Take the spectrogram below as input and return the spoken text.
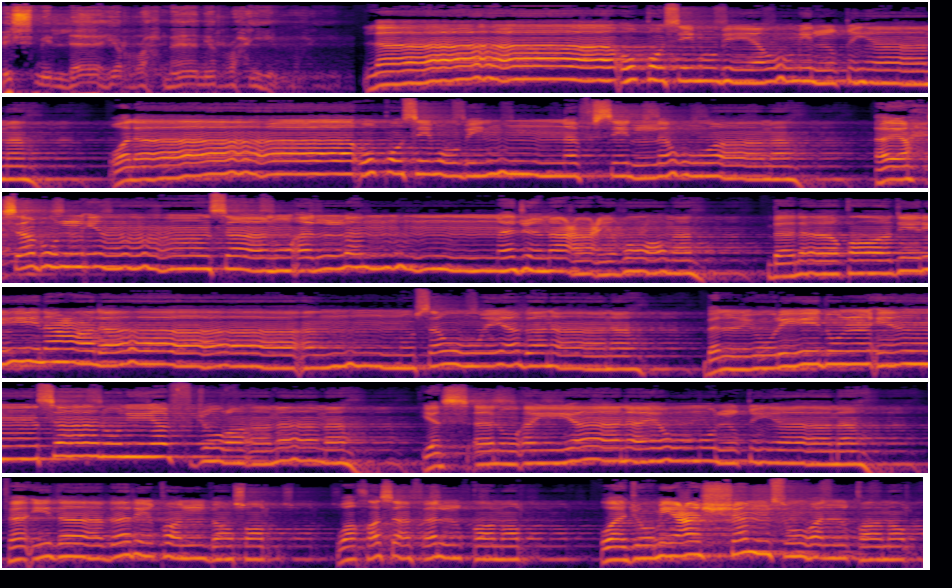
بسم الله الرحمن الرحيم. لا أقسم بيوم القيامة ولا أقسم بالنفس اللوامة. أيحسب الإنسان أن لن نجمع عظامه؟ بلى قادرين على أن نسوي بنانه بل يريد الإنسان ليفجر أمامه يسأل أيان يوم القيامة فإذا برق البصر وخسف القمر وجمع الشمس والقمر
